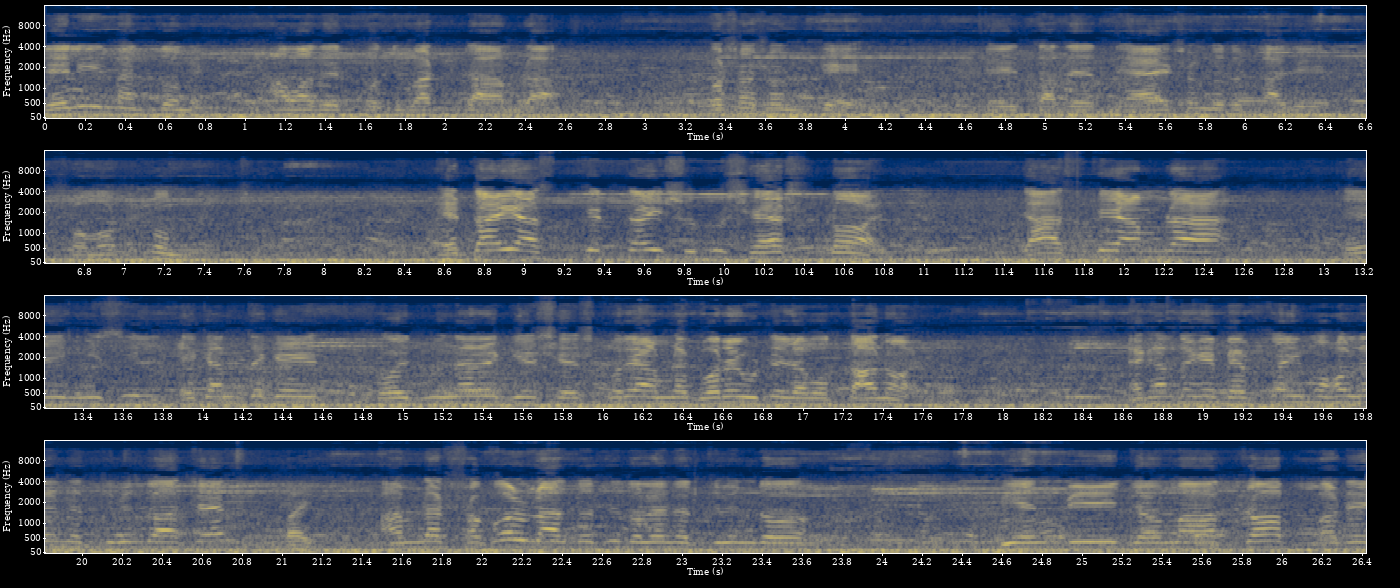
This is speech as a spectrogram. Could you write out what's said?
র্যালির মাধ্যমে আমাদের প্রতিবাদটা আমরা প্রশাসনকে তাদের ন্যায়সঙ্গত কাজে সমর্থন দিচ্ছি এটাই আজকেরটাই শুধু শেষ নয় যে আজকে আমরা এই মিছিল এখান থেকে শহীদ মিনারে গিয়ে শেষ করে আমরা গড়ে উঠে যাব তা নয়। এখান থেকে ব্যবসায়ী মহলের নেতৃবৃন্দ আছেন। আমরা সকল রাজনৈতিক দলের নেতৃবৃন্দ বিএনপি জামাত সব পার্টি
